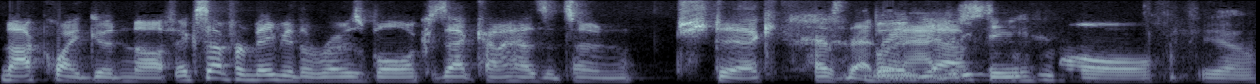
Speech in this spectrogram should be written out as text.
not quite good enough, except for maybe the Rose Bowl because that kind of has its own shtick. Has that but, majesty? Yeah. Oh, yeah.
